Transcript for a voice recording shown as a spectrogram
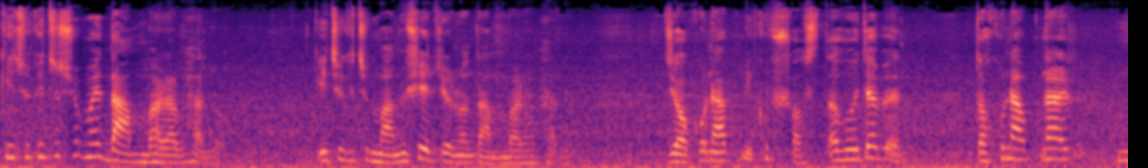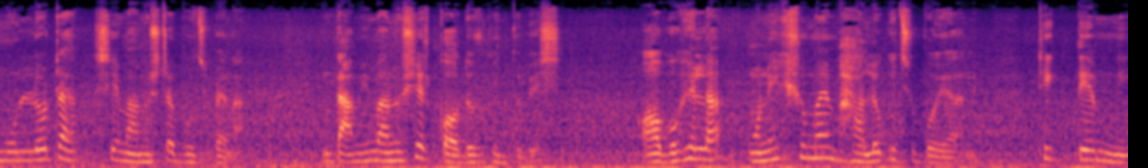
কিছু কিছু সময় দাম বাড়া ভালো। কিছু কিছু মানুষের জন্য দাম বাড়া ভালো। যখন আপনি খুব সস্তা হয়ে যাবেন, তখন আপনার মূল্যটা সে মানুষটা বুঝবে না। দামি মানুষের কদর কিন্তু বেশি। অবহেলা অনেক সময় ভালো কিছু বয়ে আনে। ঠিক তেমনি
